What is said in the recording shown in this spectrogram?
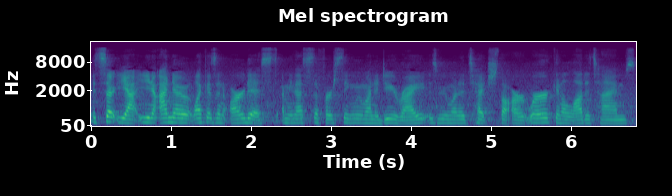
It's so yeah, you know, I know like as an artist, I mean that's the first thing we want to do, right? Is we want to touch the artwork and a lot of times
